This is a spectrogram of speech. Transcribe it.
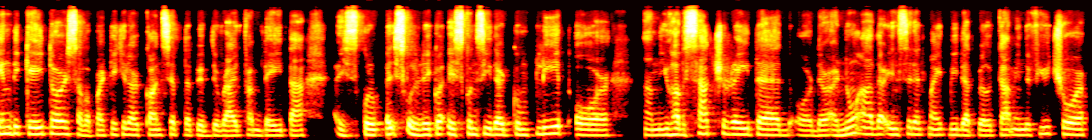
indicators of a particular concept that we've derived from data is, is, is considered complete or um, you have saturated or there are no other incident might be that will come in the future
